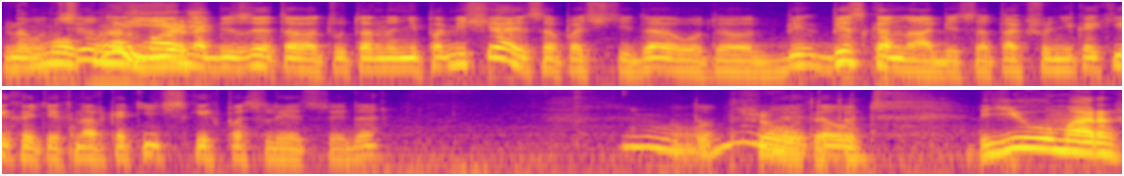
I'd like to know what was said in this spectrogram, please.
намокло, вот, Все нормально, ешь. без этого тут оно не помещается почти, да, вот, вот без каннабиса, так что никаких этих наркотических последствий, да. Ну, вот, ну, вот это, это вот юмор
